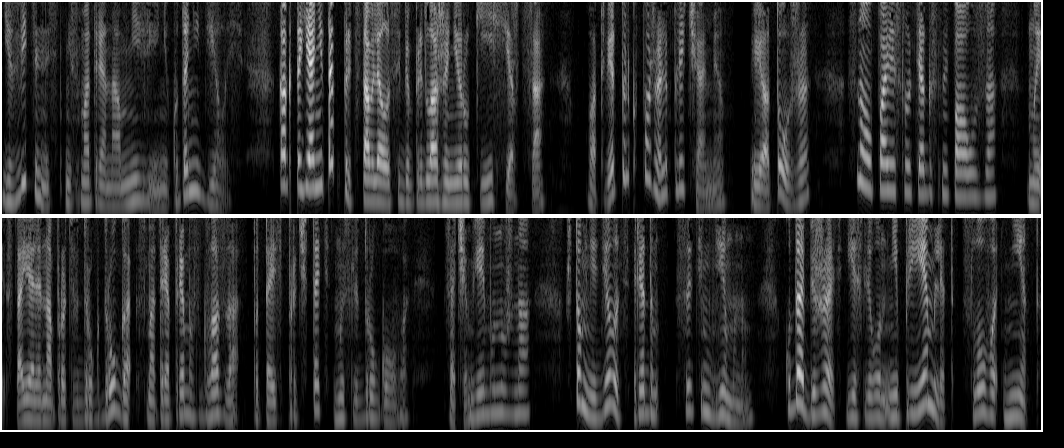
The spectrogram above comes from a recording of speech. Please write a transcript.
Язвительность, несмотря на амнезию, никуда не делась. Как-то я не так представляла себе предложение руки и сердца. В ответ только пожали плечами. Я тоже. Снова повисла тягостная пауза. Мы стояли напротив друг друга, смотря прямо в глаза, пытаясь прочитать мысли другого. Зачем я ему нужна? Что мне делать рядом с этим демоном? Куда бежать, если он не приемлет слово «нет»?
